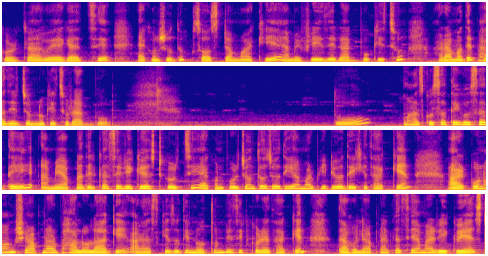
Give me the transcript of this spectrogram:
করা হয়ে গেছে। এখন শুধু সসটা মাখিয়ে আমি ফ্রিজে রাখব কিছু আর আমাদের ভাজির জন্য কিছু রাখব। তো মাছ গোছাতে গোছাতে আমি আপনাদের কাছে রিকোয়েস্ট করছি, এখন পর্যন্ত যদি আমার ভিডিও দেখে থাকেন আর কোনো অংশে আপনার ভালো লাগে আর আজকে যদি নতুন ভিজিট করে থাকেন, তাহলে আপনার কাছে আমার রিকোয়েস্ট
